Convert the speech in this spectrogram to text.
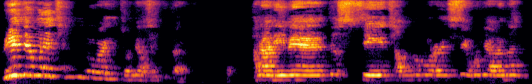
그렇기 때문에 참부모가 존재하십니다. 하나님의 뜻이 참부모를 세우지 않으면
